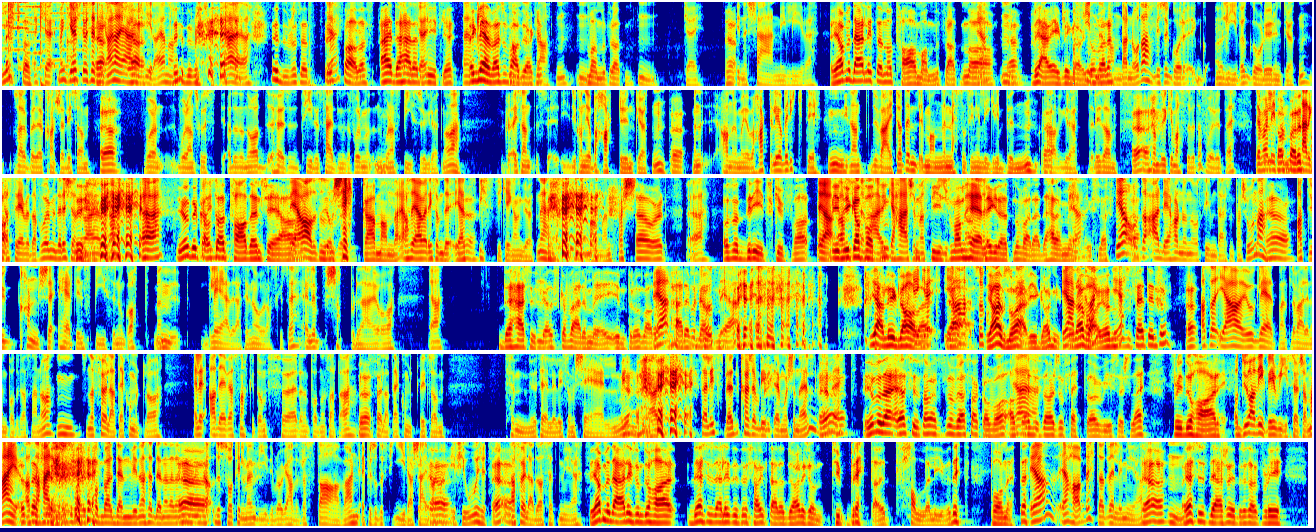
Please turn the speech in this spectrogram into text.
Lett, altså. Okay. Men gøy, skal vi sette i gang? da? Jeg er Ja. gira igjen nå. 100 Ja, ja. 100 Fy faen, ass. Nei, det her er Gøy. dritgøy. Jeg gleder meg så faen, Joakim. Praten. Mm. Mandelpraten. Mm. Gøy. Ja. Finne kjernen i livet. Ja, men det er litt den å ta mandelpraten og Ja, ja, mm. Vi er jo egentlig i gang nå, finne bare. mannen der nå, da. Hvis du går, livet går du jo rundt grøten, så er det det kanskje liksom Ja. hvordan, hvordan skal du Nå høres det ut som tidenes tegnmetafor, men hvordan spiser du grøten nå, da? Du kan jobbe hardt rundt grøten, Ja. men handler det om å jobbe hardt eller jobbe riktig? Mm. Du veit jo at den mannen mest sannsynlig ligger i bunnen Ja. av grøt. Liksom. Ja. Du kan bruke masse metaforer ut det. Det var litt sånn terningkast tre-metafor, men dere skjønner hva. Jo, du kan liksom- ta den skjea Jeg var sånn som sjekka mannen der. Altså, jeg, liksom, jeg spiste ikke engang grøten, jeg. Mannen først. Ja, word. Ja. Og så dritskuffa. Ja, Vil du ikke den fått den? her Så er spiser man hele grøten og bare Det her er meningsløst. Ja, og da er det har noe å si med deg som person. da Ja. At du kanskje hele tiden spiser noe godt, men Mm. du gleder deg til en overraskelse. Eller kjapper du deg og Ja. Det her syns jeg skal være med i introen av Mm. ja denne det knows, episoden. ja. Jævlig hyggelig å ha deg. ja, så ja, nå er vi i gang. Ja, det er der i var gang. jo en Yes. fet intro. Ja. Altså, Jeg har jo gledet meg til å være i den podkasten her nå, Mm. så nå føler jeg at jeg kommer til å Eller av det vi har snakket om før denne podkasten starta, Ja. føler jeg at jeg kommer til å liksom tømme ut hele liksom sjelen min. Ja. Så jeg er litt spent. Kanskje jeg blir litt emosjonell. Hvem Ja, vet? jo, men det, jeg synes det har vært som vi har snakka om òg, at Ja, jeg ja. synes det har vært så fett å researche deg. Fordi du har Og du har virkelig researcha meg. Altså, herregud, du bare kom bare den videoen, jeg den, den, den. Ja, Du så til og med en videoblogg jeg hadde fra Stavern, episode fire av Skeiv i fjor. Da føler jeg du har sett mye. Ja, men det er liksom du har Det jeg syns er litt interessant, er at du har liksom typ bretta ut halve livet ditt på nettet. Ja, jeg har bretta ut veldig mye. Ja, Mm. Og jeg syns det er så interessant, fordi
